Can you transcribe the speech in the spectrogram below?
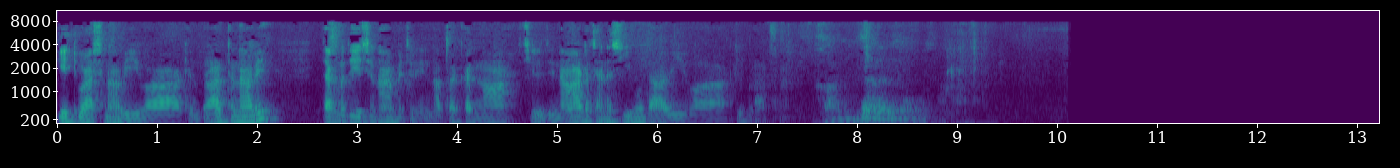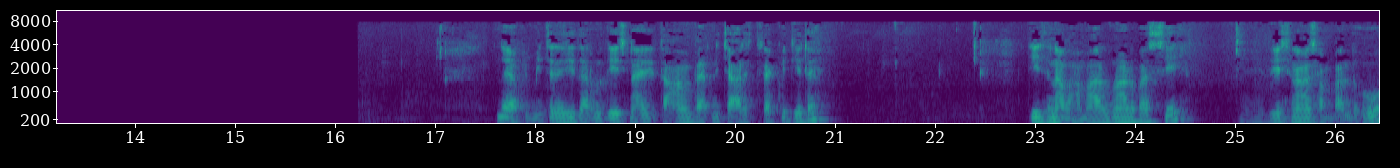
හේතු වාසනා වේවා කියන ප්‍රාර්ථනාවෙන් ධර්ම දේශනාව මෙතනින් නැත කරනවා. චිර දිනාට තනසීම දා වේවා කියලා ප්‍රාර්ථනා නෑ අපි මෙතනදී ධර්ම දේශනාවේ තාම පැරණි චාරිත්‍රාක් විදියට දේශනාව හමාරු වුණාට පස්සේ දේශනාව සම්බන්ධ හෝ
